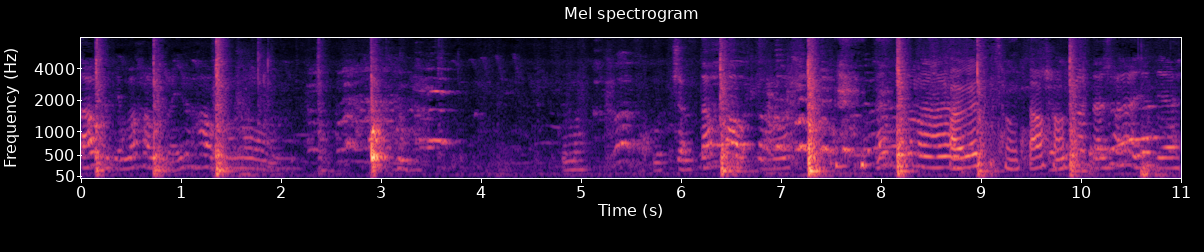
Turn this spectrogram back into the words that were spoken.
tao thì không không không không mà ở cái thằng tao hả chẳng có tại sao lại như thế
